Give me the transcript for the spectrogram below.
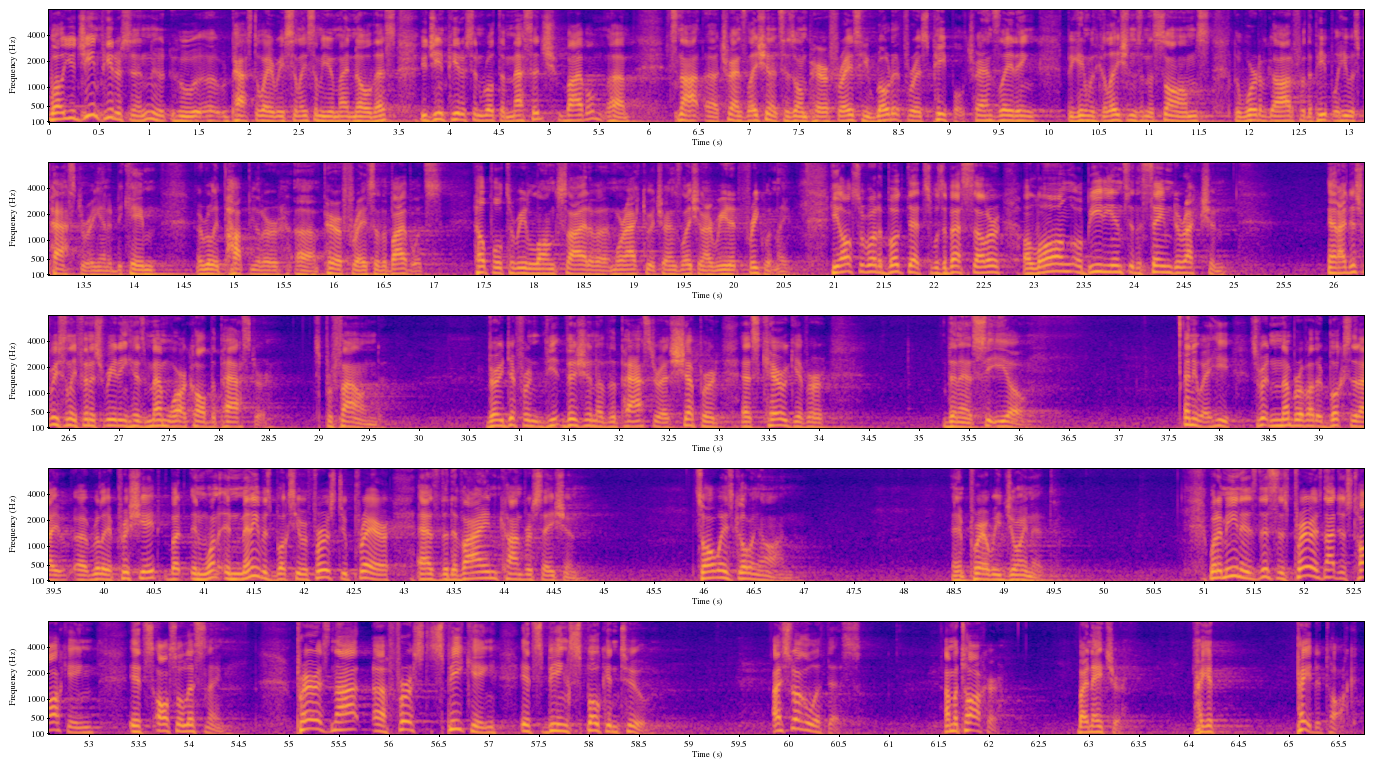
well, Eugene Peterson, who, who uh, passed away recently, some of you might know this. Eugene Peterson wrote the Message Bible. Uh, it's not a translation, it's his own paraphrase. He wrote it for his people, translating, beginning with Galatians and the Psalms, the Word of God for the people he was pastoring, and it became a really popular uh, paraphrase of the Bible. It's helpful to read alongside of a more accurate translation. I read it frequently. He also wrote a book that was a bestseller, A Long Obedience in the Same Direction. And I just recently finished reading his memoir called The Pastor. It's profound. Very different vision of the pastor as shepherd, as caregiver, than as CEO. Anyway, he's written a number of other books that I uh, really appreciate, but in, one, in many of his books, he refers to prayer as the divine conversation. It's always going on. And in prayer, we join it. What I mean is, this is prayer is not just talking, it's also listening. Prayer is not uh, first speaking, it's being spoken to. I struggle with this. I'm a talker by nature. I get paid to talk.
